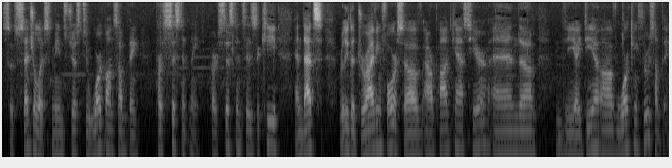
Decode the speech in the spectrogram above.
So sedulous means just to work on something persistently. Persistence is the key, and that's really the driving force of our podcast here and um, the idea of working through something.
